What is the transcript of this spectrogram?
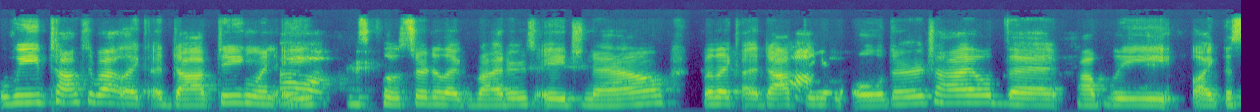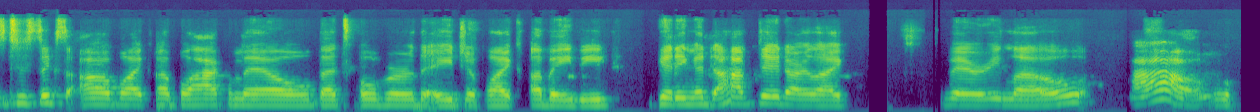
We've talked about like adopting when Oh, age is closer to like Ryder's age now, but like adopting an older child that probably like the statistics of like a black male that's over the age of like a baby getting adopted are like very low. Wow. So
